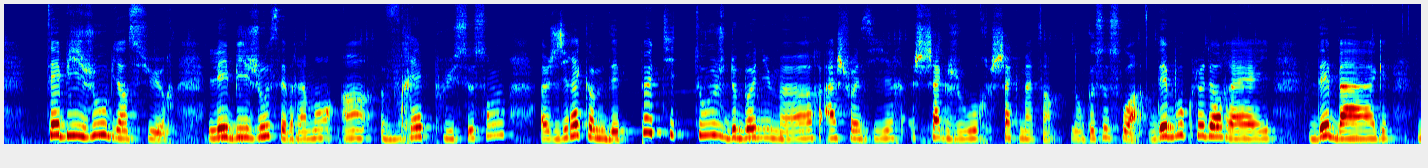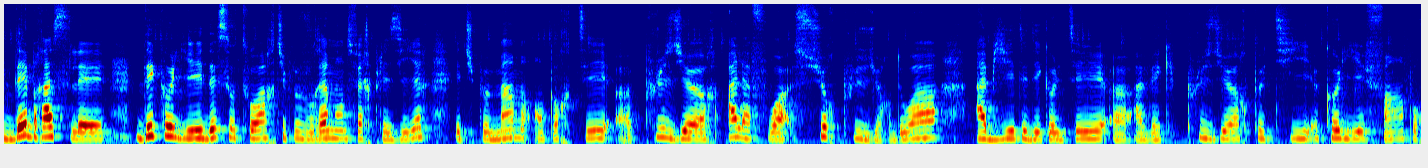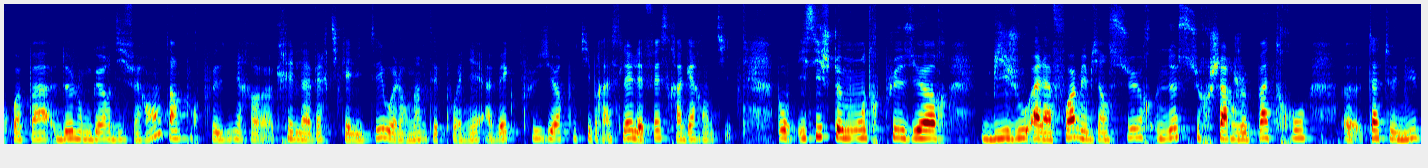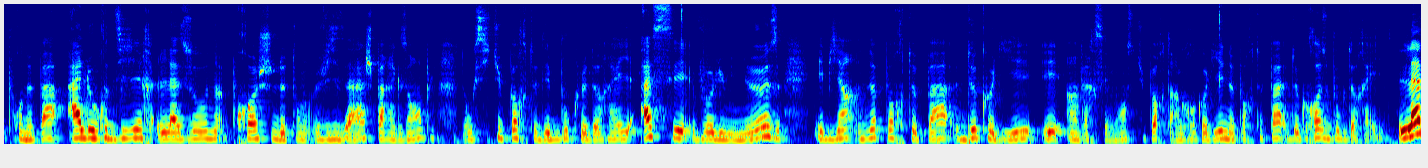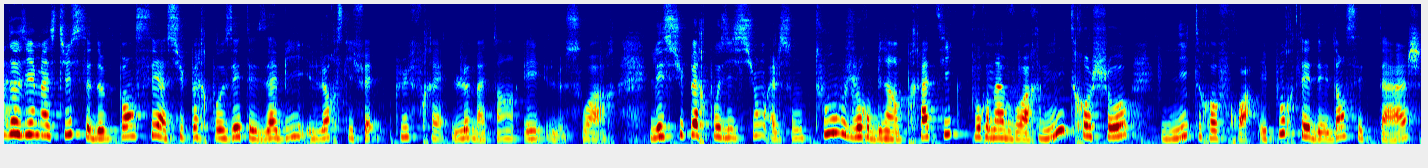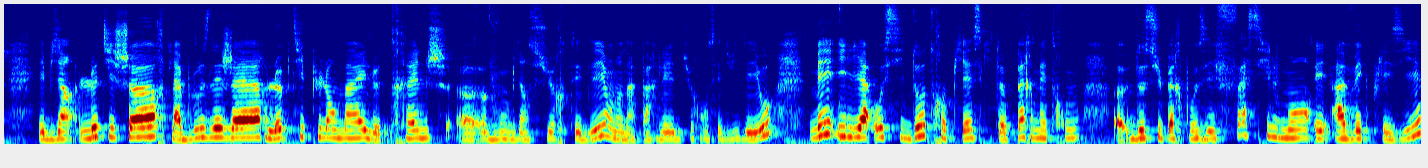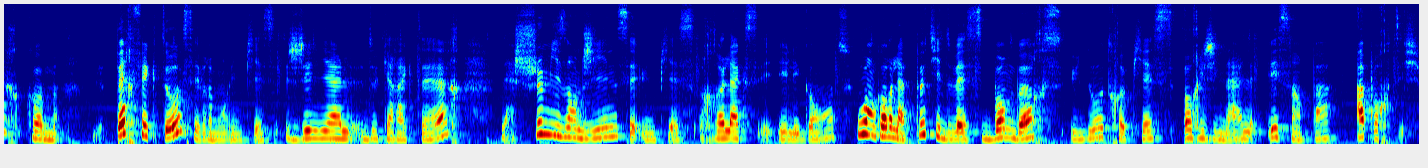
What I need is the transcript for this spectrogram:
tes bijoux, bien sûr. Les bijoux, c'est vraiment un vrai plus. Ce sont, euh, je dirais, comme des petites touches de bonne humeur à choisir chaque jour, chaque matin. Donc que ce soit des boucles d'oreilles, des bagues, des bracelets, des colliers, des sautoirs, tu peux vraiment te faire plaisir et tu peux même en porter euh, plusieurs à la fois sur plusieurs doigts, habiller tes décolletés euh, avec plusieurs petits colliers fins, pourquoi pas de longueurs différentes, hein, pour venir euh, créer de la verticalité ou alors même tes poignets avec plusieurs petits bracelets. L'effet sera garanti. Bon, ici je te montre plusieurs bijoux à la fois, mais bien sûr, ne surcharge pas trop euh, ta tenue pour ne pas alourdir la zone proche de ton visage, par exemple. Donc si tu portes des boucles d'oreilles assez volumineuses, eh bien ne porte pas de collier et inversement, si tu portes un gros collier, ne porte pas de grosses boucles d'oreilles. La deuxième astuce, c'est de penser à superposer tes habits fait plus frais le matin et le soir. Les superpositions, elles sont toujours bien pratiques pour n'avoir ni trop chaud ni trop froid. Et pour t'aider dans cette tâche, eh bien le t-shirt, la blouse légère, le petit pull en maille, le trench euh, vont bien sûr t'aider. On en a parlé durant cette vidéo, mais il y a aussi d'autres pièces qui te permettront euh, de superposer facilement et avec plaisir, comme le perfecto, c'est vraiment une pièce géniale de caractère. La chemise en jean, c'est une pièce relaxe et élégante. Ou encore la petite veste Bombers, une autre pièce originale et sympa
